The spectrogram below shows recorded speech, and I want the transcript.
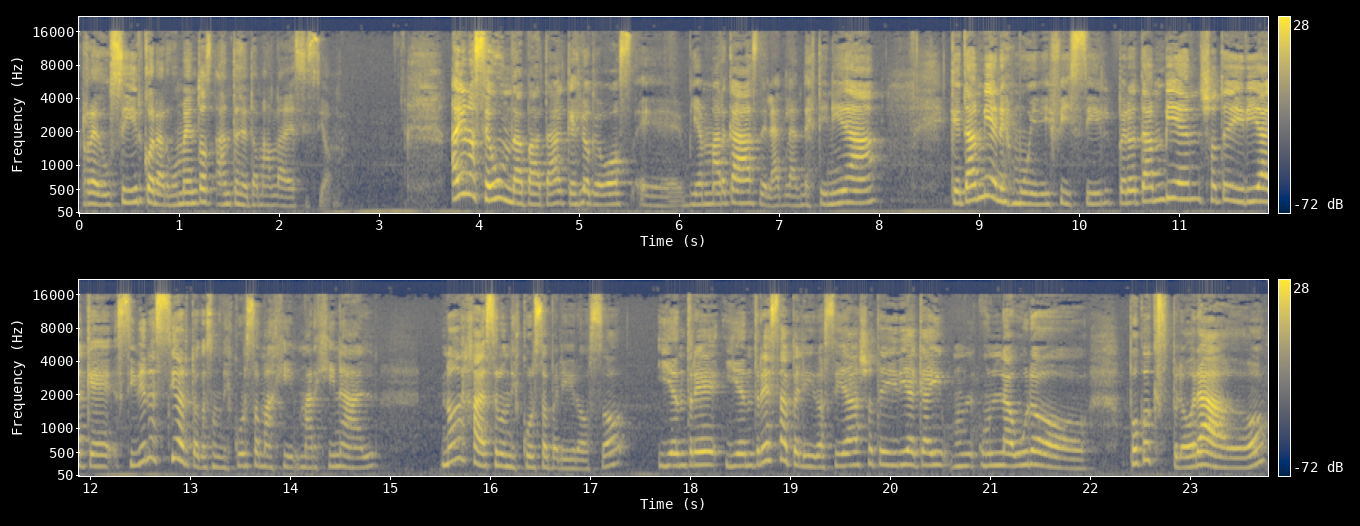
reducir con argumentos antes de tomar la decisión. Hay una segunda pata, que es lo que vos eh, bien marcás, de la clandestinidad, que también es muy difícil, pero también yo te diría que si bien es cierto que es un discurso marginal, no deja de ser un discurso peligroso. Y entre, y entre esa peligrosidad yo te diría que hay un, laburo poco explorado,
